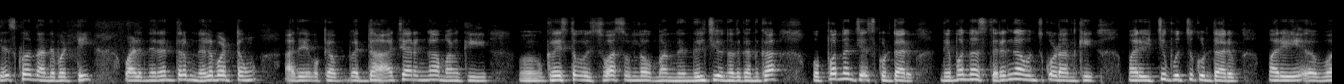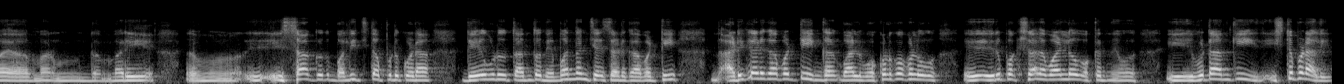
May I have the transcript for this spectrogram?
చేసుకున్న దాన్ని బట్టి వాళ్ళు నిరంతరం నిలబడటం అది ఒక పెద్ద ఆచారంగా మనకి క్రైస్తవ విశ్వాసంలో మన నిలిచి ఉన్నది కనుక ఒప్పందం చేసుకుంటారు. నిబంధన స్థిరంగా ఉంచుకోవడానికి మరి ఇచ్చి పుచ్చుకుంటారు మరి మరి ఇస్సాకు బలిచ్చినప్పుడు కూడా దేవుడు తనతో నిబంధన చేశాడు కాబట్టి అడిగాడు కాబట్టి ఇంకా వాళ్ళు ఒకరికొకరు ఇరు ఇరుపక్షాల వాళ్ళు ఒక ఇవ్వటానికి ఇష్టపడాలి.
